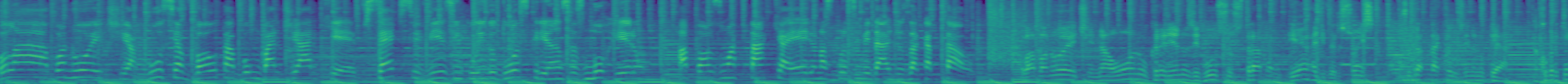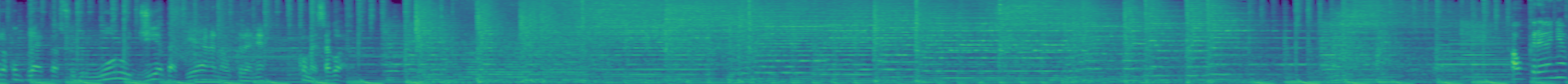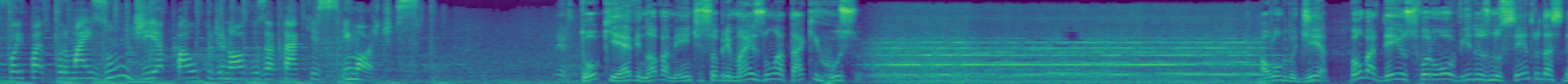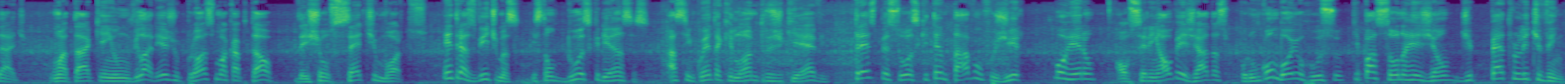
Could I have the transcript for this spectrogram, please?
Olá, boa noite. A Rússia volta a bombardear Kiev. Sete civis, incluindo duas crianças, morreram após um ataque aéreo nas proximidades da capital. Olá, boa noite. Na ONU, ucranianos e russos travam guerra de versões sobre ataque à usina nuclear. A cobertura completa sobre o nono dia da guerra na Ucrânia começa agora. A Ucrânia foi por mais um dia palco de novos ataques e mortes. Alertou Kiev novamente sobre mais um ataque russo. Ao longo do dia, bombardeios foram ouvidos no centro da cidade. Um ataque em um vilarejo próximo à capital deixou sete mortos. Entre as vítimas estão duas crianças. A 50 quilômetros de Kiev, três pessoas que tentavam fugir morreram ao serem alvejadas por um comboio russo que passou na região de Petrolitvin.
